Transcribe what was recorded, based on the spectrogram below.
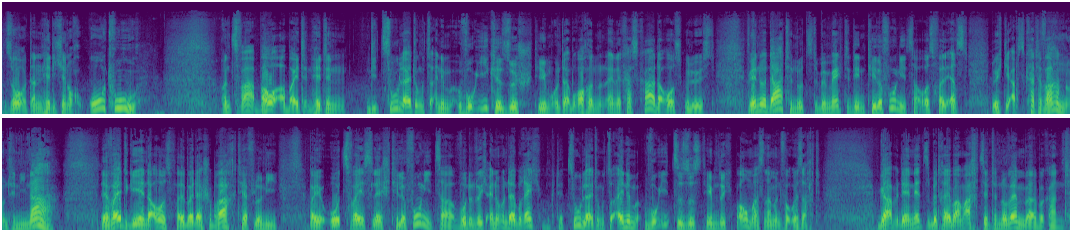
So, dann hätte ich hier noch O2. Und zwar Bauarbeiten hätten die Zuleitung zu einem Voike-System unterbrochen und eine Kaskade ausgelöst. Wer nur Daten nutzte, bemerkte den Telefoniza-Ausfall erst durch die Abskate Warn und Nina. Der weitgehende Ausfall bei der Sprachteflonie bei O2-Telefoniza wurde durch eine Unterbrechung der Zuleitung zu einem Voice-System durch Baumaßnahmen verursacht gab der Netzbetreiber am 18. November bekannt.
